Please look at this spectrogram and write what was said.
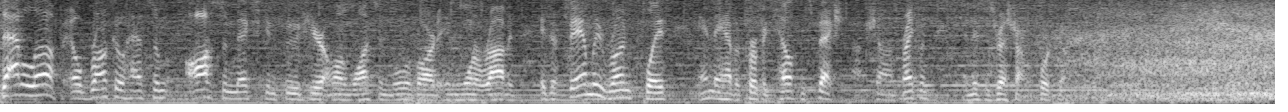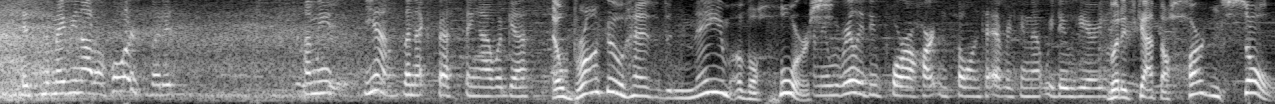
Saddle up. El Bronco has some awesome Mexican food here on Watson Boulevard in Warner Robins. It's a family run place and they have a perfect health inspection. I'm Sean Franklin and this is Restaurant Report Card. It's maybe not a horse, but it's, I mean, yeah, the next best thing I would guess. El Bronco has the name of a horse, mean, we really do pour our heart and soul into everything that we do here. but it's got the heart and soul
